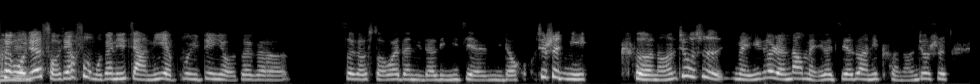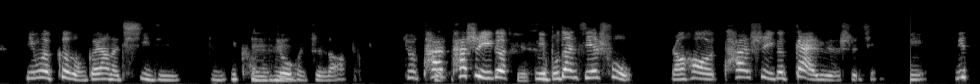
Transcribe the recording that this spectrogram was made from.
可我觉得首先父母跟你讲，你也不一定有这个这个所谓的你的理解，你的就是你可能就是每一个人到每一个阶段，你可能就是因为各种各样的契机，你你可能就会知道。就它，它是一个你不断接触，然后它是一个概率的事情。你你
